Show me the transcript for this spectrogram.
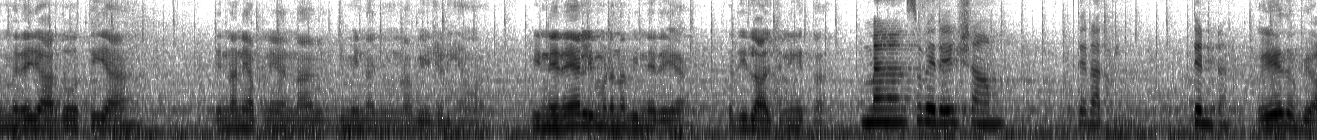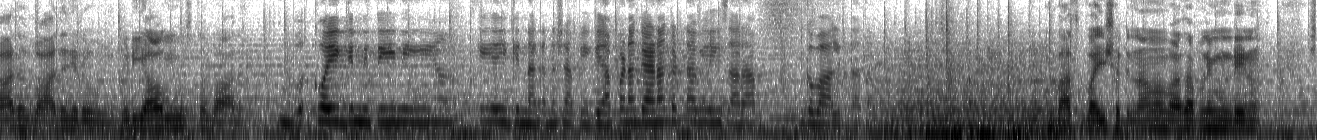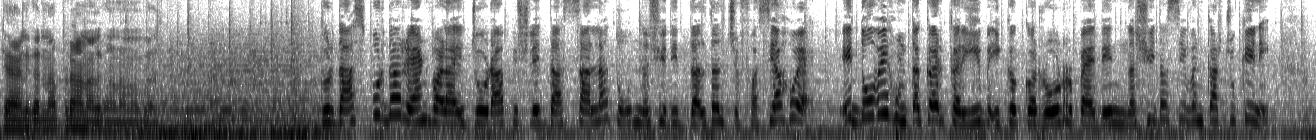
ਮੇਰੇ ਯਾਰ ਦੋਸਤ ਹੀ ਆ ਜਿਨ੍ਹਾਂ ਨੇ ਆਪਣੇ ਇੰਨਾ ਜ਼ਮੀਨਾਂ ਜਮੂਨਾਂ ਵੇਚ ਛੜੀਆਂ ਵਾ। ਪੀਨੇ ਰਹੇ ਆ ਲਿਮਟ ਨਾਲ ਪੀਨੇ ਰਹੇ ਆ ਕਦੀ ਲਾਲਚ ਨਹੀਂ ਕੀਤਾ। ਮੈਂ ਸਵੇਰੇ ਸ਼ਾਮ ਤੇ ਰਾਤੀ ਤਿੰਨ ਟਾਈਮ। ਇਹ ਤਾਂ ਵਿਆਹ ਤੋਂ ਬਾਅਦ ਜਦੋਂ ਗੁੜੀਆ ਹੋ ਗਈ ਉਸ ਤੋਂ ਬਾਅਦ। ਵ- ਕੋਈ ਗਿਣਤੀ ਨਹੀਂ ਆ ਕਿ ਅਸੀਂ ਕਿੰਨਾ ਕੁ ਨਸ਼ਾ ਪੀ ਗਏ। ਆਪਣਾ ਗਹਿਣਾ ਗੱਟਾ ਵੀ ਅਸੀਂ ਸਾਰਾ ਗਵਾ ਲਿੱਤਾ ਤਾ। ਬਸ ਭਾਈ ਛੱਡਣਾ ਵਾ ਬਸ ਆਪਣੇ ਮੁੰਡੇ ਨੂੰ ਸਟੈਂਡ ਕਰਨਾ ਪੜਾਣਾ ਲਗਾਉਣਾ ਵਾ ਬਸ। ਗੁਰਦਾਸਪੁਰ ਦਾ ਰਹਿਣ ਵਾਲਾ ਇਹ ਜੋੜਾ ਪਿਛਲੇ 10 ਸਾਲਾਂ ਤੋਂ ਨਸ਼ੇ ਦੀ ਦਲਦਲ 'ਚ ਫਸਿਆ ਹੋਇਆ ਹੈ। ਇਹ ਦੋਵੇਂ ਹੁਣ ਤੱਕ ਕਰੀਬ 1 ਕਰੋੜ ਰੁਪਏ ਦੇ ਨਸ਼ੇ ਦਾ ਸੇਵਨ ਕਰ ਚੁੱਕੇ ਨੇ।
